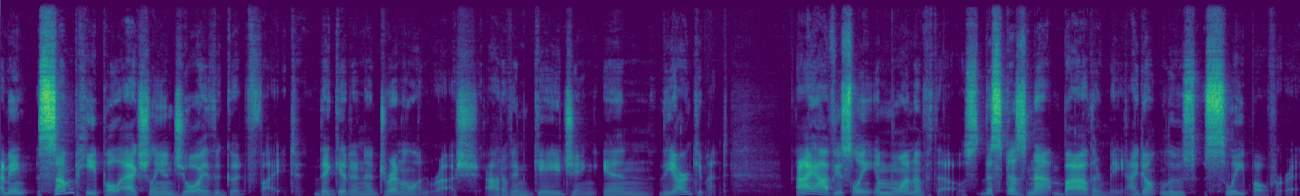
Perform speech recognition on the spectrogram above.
I mean, some people actually enjoy the good fight, they get an adrenaline rush out of engaging in the argument. I obviously am one of those. This does not bother me. I don't lose sleep over it.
